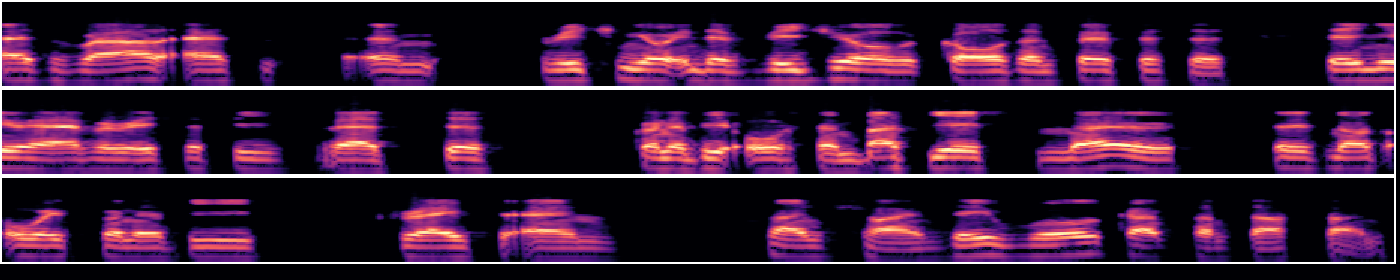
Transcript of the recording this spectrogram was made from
as well as um, reaching your individual goals and purposes, then you have a recipe that's just going to be awesome. But yes, no, there's not always going to be great and sunshine. There will come some tough times,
